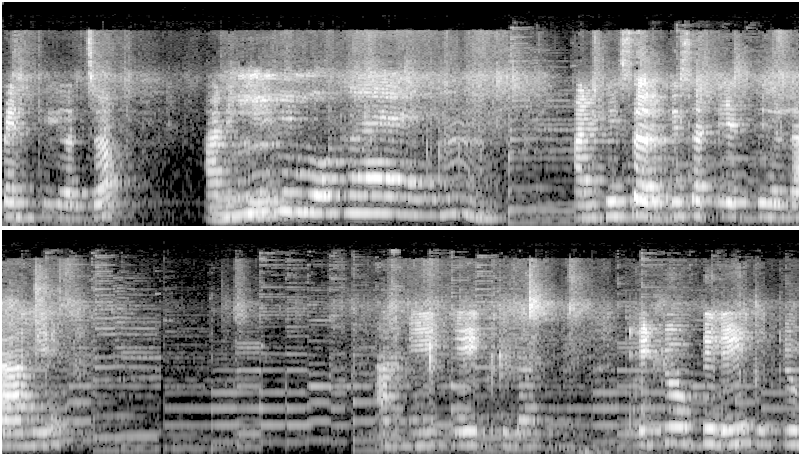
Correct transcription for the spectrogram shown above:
पेन क्लिअरचं आणि आणि हे सर्दीसाठी एक दिलेलं आहे. आणि हे एक ग्लास ही ट्यूब दिली ही ट्यूब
